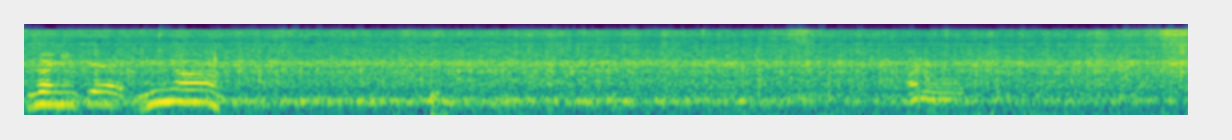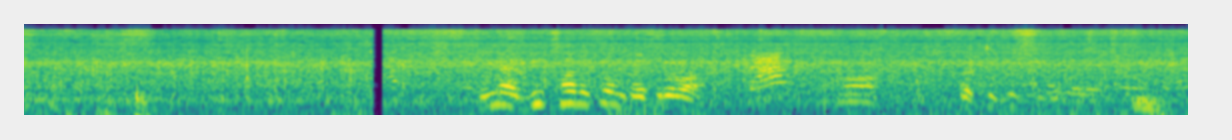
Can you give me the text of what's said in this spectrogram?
부장님께 묵념 아유. 근데 네 차도 좀 더 들어와. 어, 더쭉 어,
